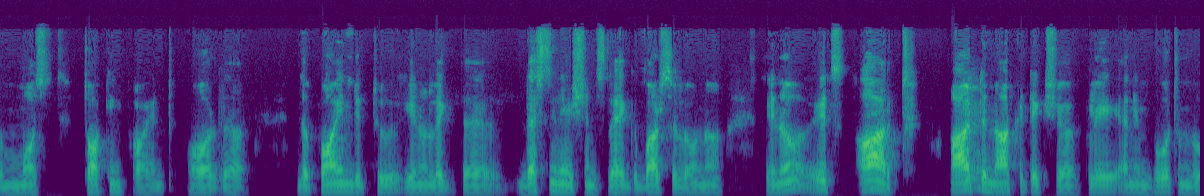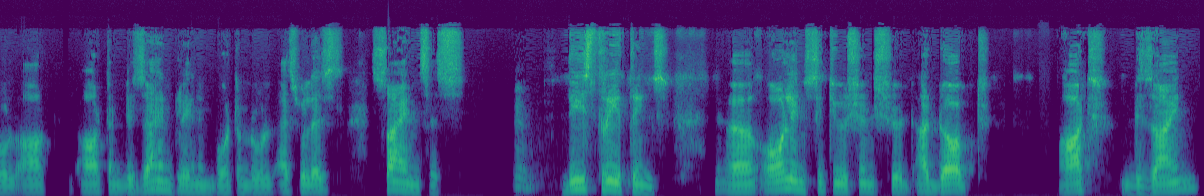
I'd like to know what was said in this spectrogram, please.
the most talking point or the the point to you know like the destinations like Barcelona. You know, it's art. Art Mm. and architecture play an important role. Art, art and design play an important role, as well as sciences. Mm. These three things, uh, all institutions should adopt art, design,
